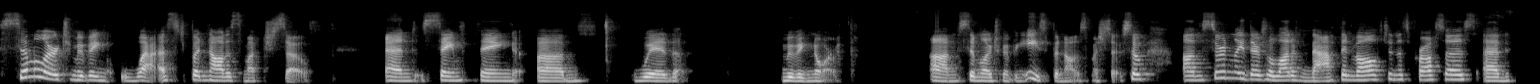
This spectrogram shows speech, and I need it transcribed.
similar to moving west, but not as much so. And same thing um, with moving north um, similar to moving east, but not as much so. So um, certainly there's a lot of math involved in this process. And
